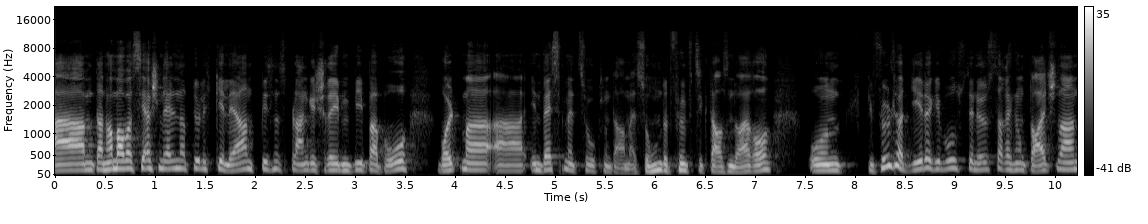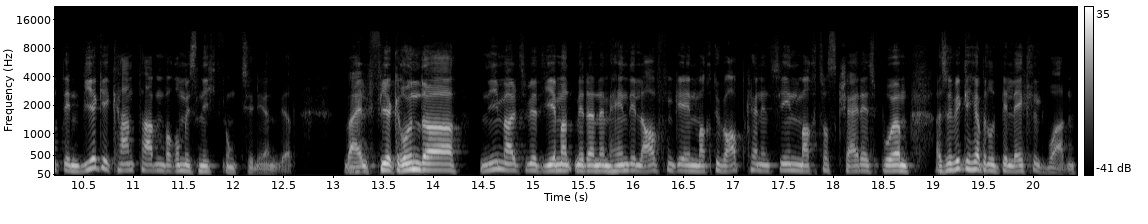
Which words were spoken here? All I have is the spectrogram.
Ähm, dann haben wir aber sehr schnell natürlich gelernt, Businessplan geschrieben, bibabo, wollten wir äh, Investment suchen damals, so 150.000 Euro. Und gefühlt hat jeder gewusst in Österreich und Deutschland, den wir gekannt haben, warum es nicht funktionieren wird. Weil vier Gründer, niemals wird jemand mit einem Handy laufen gehen, macht überhaupt keinen Sinn, macht was Gescheites, Burm. Also wirklich ein bisschen belächelt worden.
